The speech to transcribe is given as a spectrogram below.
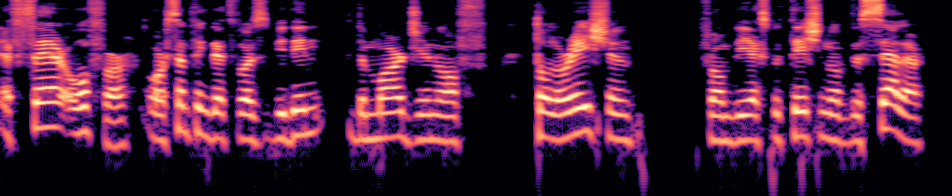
a fair offer or something that was within the margin of toleration from the expectation of the seller.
